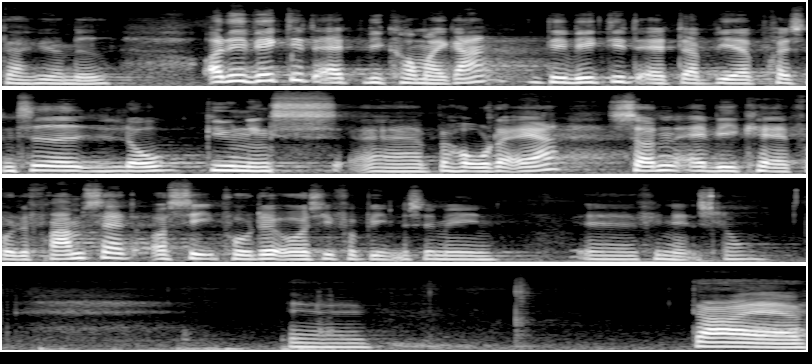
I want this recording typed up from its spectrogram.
der hører med. Og det er vigtigt, at vi kommer i gang. Det er vigtigt, at der bliver præsenteret lovgivningsbehov, øh, der er, sådan at vi kan få det fremsat og se på det også i forbindelse med en øh, finanslov. Øh, der er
